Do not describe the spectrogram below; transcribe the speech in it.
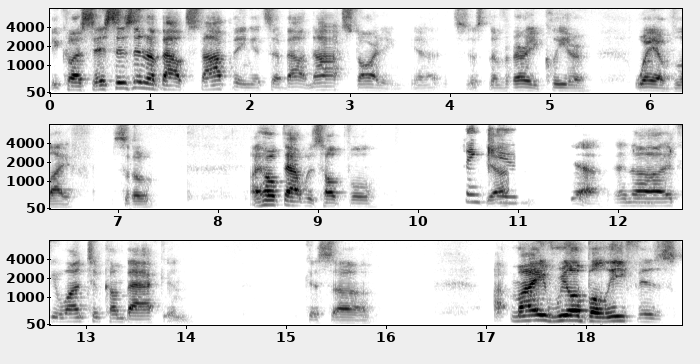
Because this isn't about stopping it's about not starting yeah. It's just a very clear way of life. So i hope that was helpful. Thank yeah. you. Yeah and uh, if you want to come back and because uh, my real belief is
